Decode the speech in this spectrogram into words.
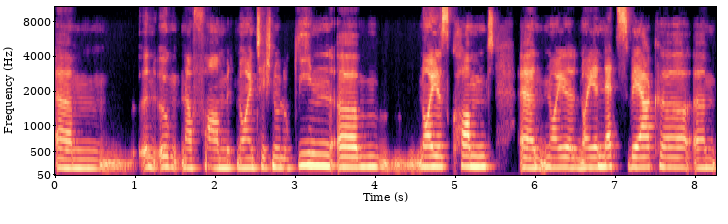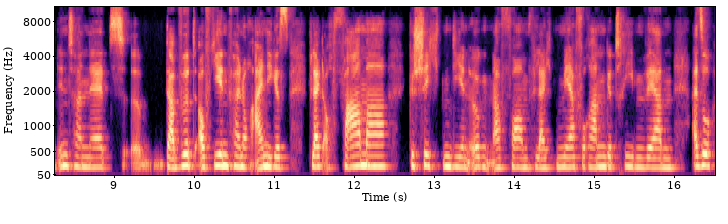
ähm, in irgendeiner Form mit neuen Technologien ähm, Neues kommt, äh, neue, neue Netzwerke, ähm, Internet. Äh, da wird auf jeden Fall noch einiges, vielleicht auch Pharma-Geschichten, die in irgendeiner Form vielleicht mehr vorangetrieben werden. Also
